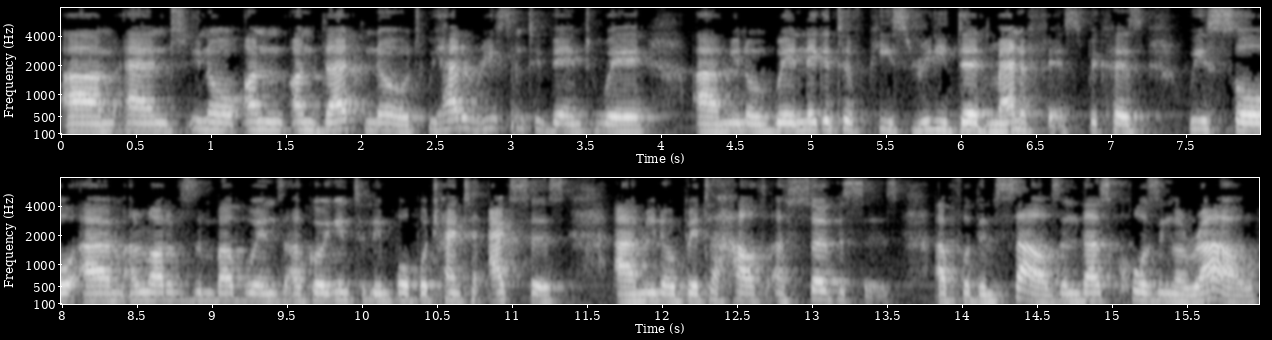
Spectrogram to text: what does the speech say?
Um, and, you know, on, on that note, we had a recent event where, um, you know, where negative peace really did manifest because we saw um, a lot of Zimbabweans are going into Limpopo trying to access, you know, better health uh, services uh, for themselves. And that's causing a row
